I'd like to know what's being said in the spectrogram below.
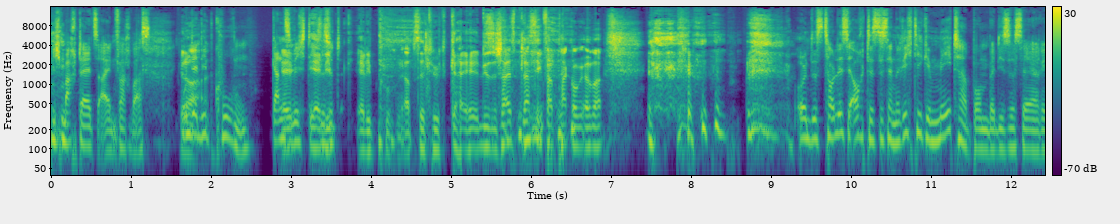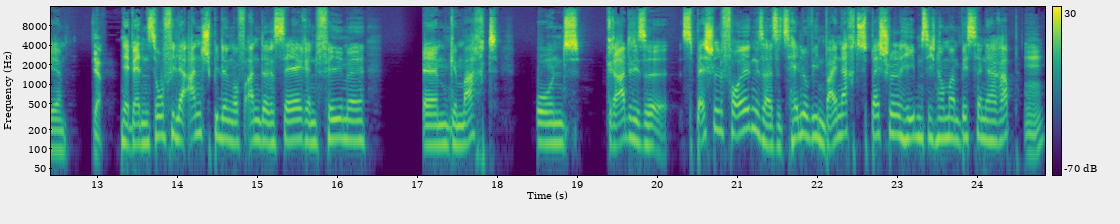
Ich mache da jetzt einfach was. Genau. Und er liebt Kuchen. Ganz er, wichtig. Er liebt, er liebt Kuchen, absolut geil. Diese scheiß Plastikverpackung immer. Und das Tolle ist ja auch, das ist eine richtige Metabombe, diese Serie. Ja. Da werden so viele Anspielungen auf andere Serien, Filme ähm, gemacht. Und gerade diese Special-Folgen, sei es jetzt Halloween, Weihnachts-Special, heben sich nochmal ein bisschen herab. Mhm.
